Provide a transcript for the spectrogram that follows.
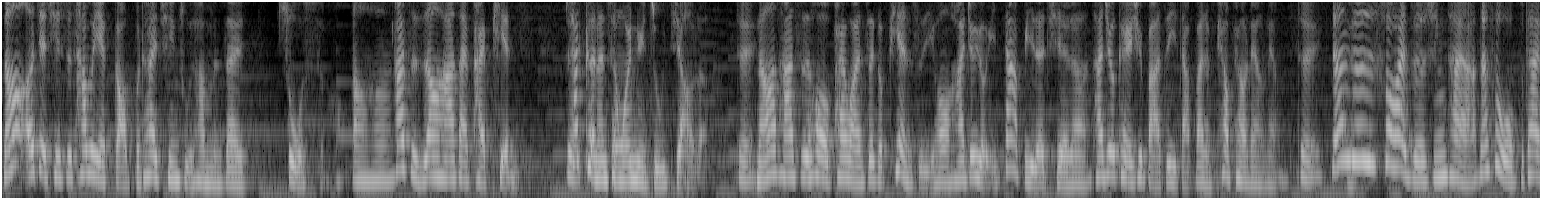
然后而且其实他们也搞不太清楚他们在做什么。嗯哼，他只知道他在拍片子，他可能成为女主角了。对，然后他之后拍完这个片子以后，他就有一大笔的钱了，他就可以去把自己打扮的漂漂亮亮。的。对，但是这是受害者的心态啊。但是我不太，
